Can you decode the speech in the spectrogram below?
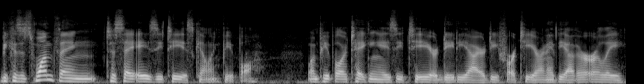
Because it's one thing to say AZT is killing people when people are taking AZT or DDI or D4T or any of the other early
